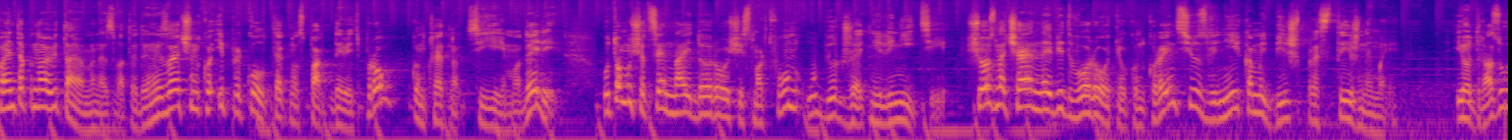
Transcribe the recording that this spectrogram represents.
Пані та вітаю! Мене звати Денис Зайченко і прикол Technospark 9 Pro, конкретно цієї моделі, у тому, що це найдорожчий смартфон у бюджетній лінійці, що означає невідворотню конкуренцію з лінійками більш престижними. І одразу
